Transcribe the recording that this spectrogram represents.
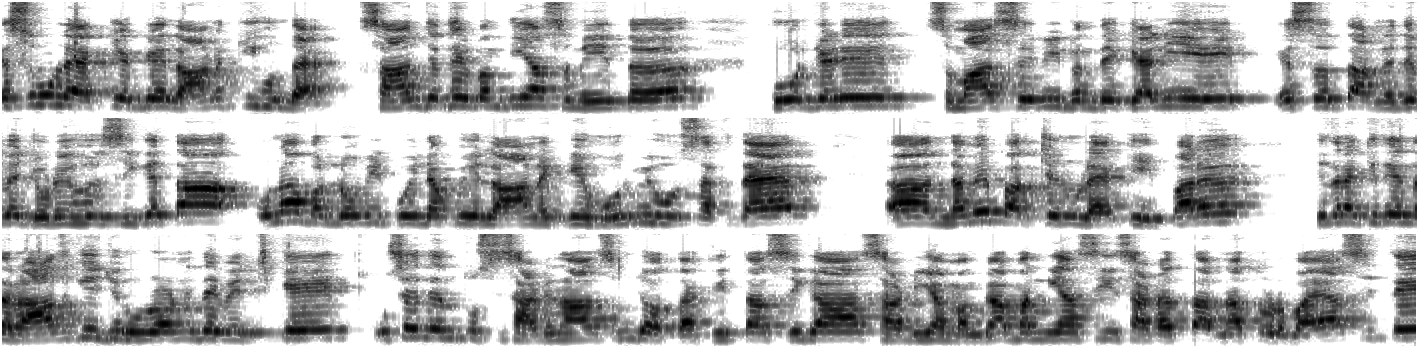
ਇਸ ਨੂੰ ਲੈ ਕੇ ਅੱਗੇ ਐਲਾਨ ਕੀ ਹੁੰਦਾ ਹੈ? ਕਿਸਾਨ ਜਥੇਬੰਦੀਆਂ ਸਮੇਤ ਹੋਰ ਜਿਹੜੇ ਸਮਾਜ ਸੇਵੀ ਬੰਦੇ ਕਹਿ ਲਈਏ, ਇਸ ਧਰਨੇ ਦੇ ਵਿੱਚ ਜੁੜੇ ਹੋਏ ਸੀਗੇ, ਤਾਂ ਉਹਨਾਂ ਵੱਲੋਂ ਵੀ ਕੋਈ ਨਾ ਕੋਈ ਐਲਾਨ ਅੱਗੇ ਹੋਰ ਵੀ ਹੋ ਸਕਦਾ ਹੈ ਅਹ ਨਵੇਂ ਪਰਚੇ ਨੂੰ ਲੈ ਕੇ। ਪਰ ਕਿਤੇ ਨਾ ਕਿਤੇ ਨਾਰਾਜ਼ਗੀ ਜ਼ਰੂਰ ਆ ਉਹਨਾਂ ਦੇ ਵਿੱਚ ਕਿ ਉਸੇ ਦਿਨ ਤੁਸੀਂ ਸਾਡੇ ਨਾਲ ਸਮਝੌਤਾ ਕੀਤਾ ਸੀਗਾ ਸਾਡੀਆਂ ਮੰਗਾਂ ਮੰਨੀਆਂ ਸੀ ਸਾਡਾ ਧਰਨਾ ਤੁੜਵਾਇਆ ਸੀ ਤੇ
